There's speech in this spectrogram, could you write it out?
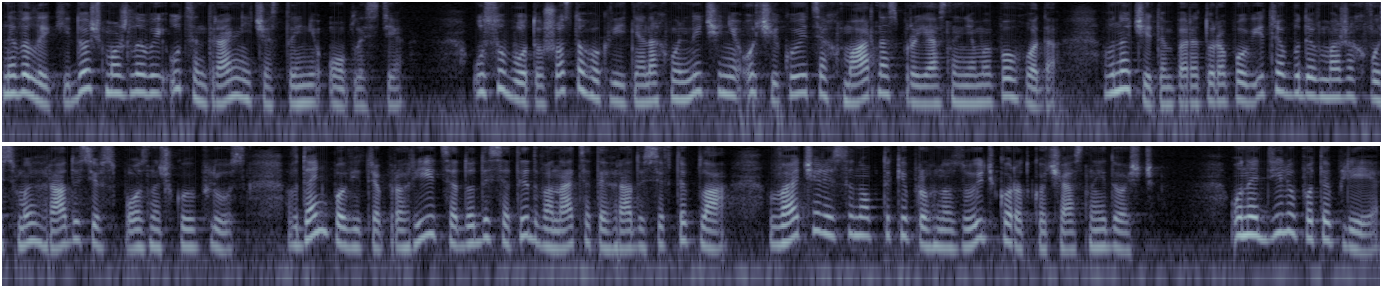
Невеликий дощ можливий у центральній частині області. У суботу, 6 квітня, на Хмельниччині очікується хмарна з проясненнями погода. Вночі температура повітря буде в межах 8 градусів з позначкою плюс. Вдень повітря прогріється до 10-12 градусів тепла. Ввечері синоптики прогнозують короткочасний дощ. У неділю потепліє.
